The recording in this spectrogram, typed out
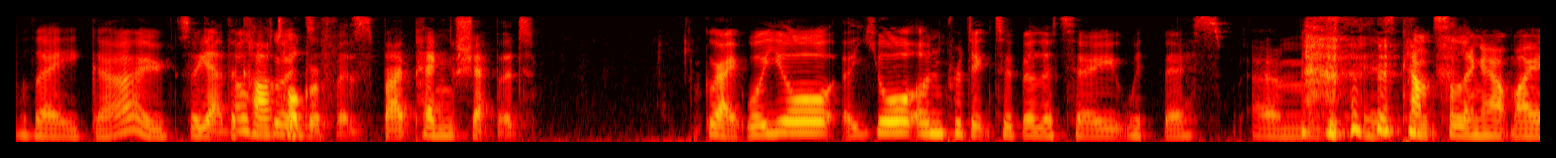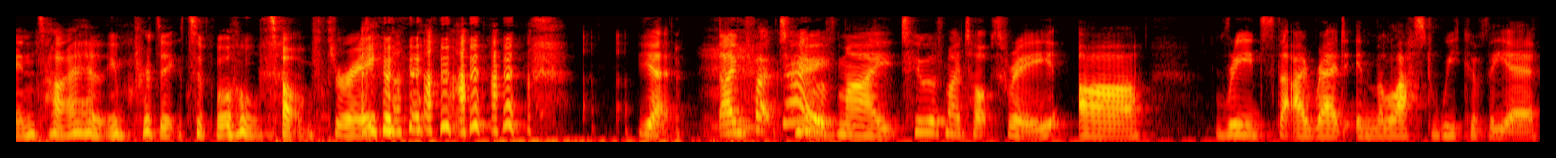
Well, there you go. So yeah, the Oh, good. cartographers by Peng Shepherd. Great. Well, your your unpredictability with this um, is cancelling out my entirely predictable top three. Yeah. In fact, two of my two of my top three are reads that I read in the last week of the year.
